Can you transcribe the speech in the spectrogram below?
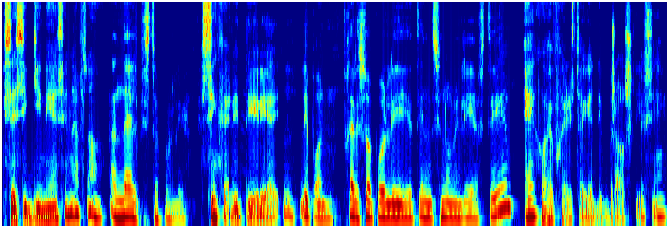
Σε συγκινίες είναι αυτό; Ανέλπιστε πολύ. Συγχαρητήρια. Λοιπόν, ευχαριστώ πολύ για την συνομιλία αυτή. Εγώ ευχαριστώ για την πρόσκληση.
